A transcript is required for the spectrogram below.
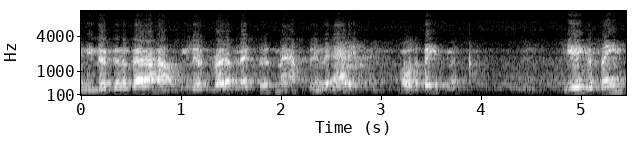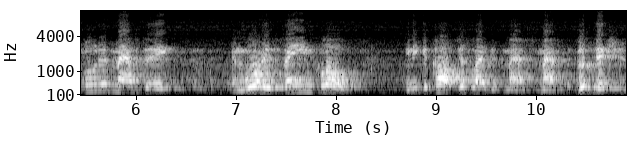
and he lived in a better house. He lived right up next to his master in the attic or the basement. He ate the same food his master ate, and wore his same clothes. And he could talk just like his master. Good diction.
